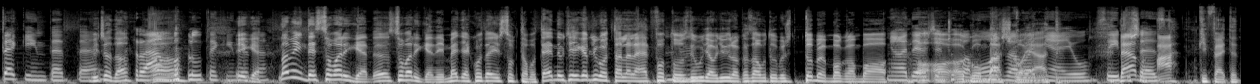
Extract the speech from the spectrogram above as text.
tekintettel. Micsoda? Rám való tekintettel. Igen. Na mindegy, szóval igen, szóval igen, én megyek oda és szoktam ott enni, úgyhogy igen, nyugodtan le lehet fotózni, úgy, ahogy ülök az autóban, és tömöm magamba a. Jaj, de a, a, a gombás kaját. milyen jó. Szép Nem, is ez. Á, kifejtett,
